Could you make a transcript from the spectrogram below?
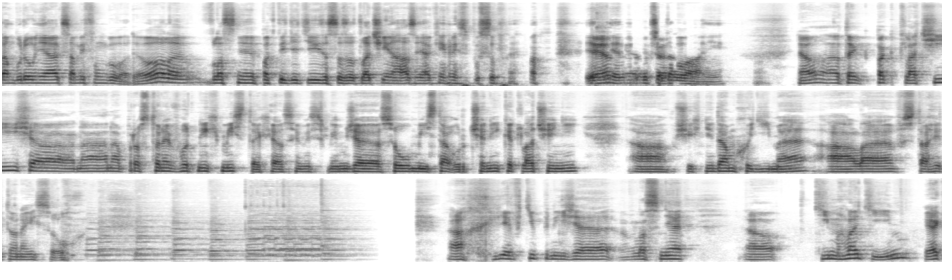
tam budou nějak sami fungovat, jo, ale vlastně pak ty děti zase zatlačí nás nějakým jiným způsobem. je, je, je přetavování. No a tak pak tlačíš a na naprosto nevhodných místech. Já si myslím, že jsou místa určený ke tlačení a všichni tam chodíme, ale vztahy to nejsou. A je vtipný, že vlastně tímhletím, jak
